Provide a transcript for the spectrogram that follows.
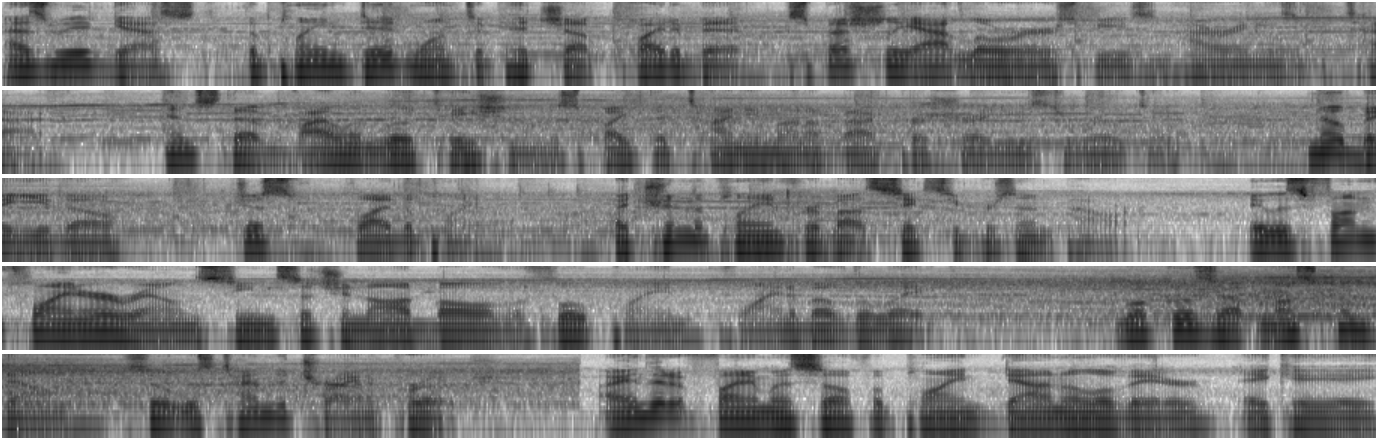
As we had guessed, the plane did want to pitch up quite a bit, especially at lower airspeeds and higher angles of attack, hence that violent rotation despite the tiny amount of back pressure I used to rotate. No biggie though, just fly the plane. I trimmed the plane for about 60% power. It was fun flying her around seeing such an oddball of a float plane flying above the lake. What goes up must come down, so it was time to try an approach. I ended up finding myself applying down elevator, aka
